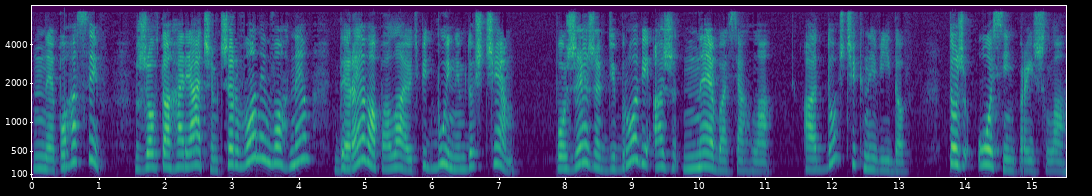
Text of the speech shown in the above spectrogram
не погасив. Жовто-гарячим червоним вогнем дерева палають під буйним дощем. Пожежа в діброві аж неба сягла, а дощик не відав, тож осінь прийшла.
